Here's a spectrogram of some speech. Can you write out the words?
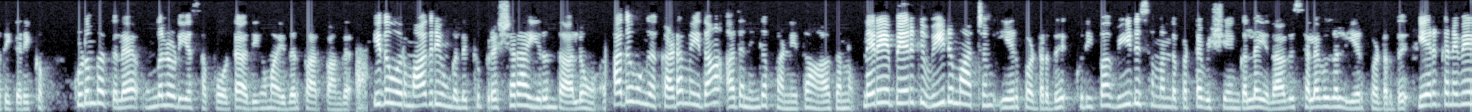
அதிகரிக்கும். குடும்பத்துல உங்களுடைய சப்போர்ட்டை அதிகமா எதிர்பார்ப்பாங்க. இது ஒரு மாதிரி உங்களுக்கு ப்ரெஷரா இருந்தாலும் அது உங்க கடமை தான் அதை நீங்க பண்ணித்தான் ஆகணும். நிறைய பேருக்கு வீடு மாற்றம் ஏற்படுறது. குறிப்பா வீடு சம்பந்தப்பட்ட விஷயங்கள்ல ஏதாவது செலவுகள் ஏற்படுறது. ஏற்கனவே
